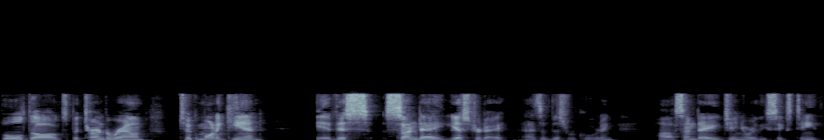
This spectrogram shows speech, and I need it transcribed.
Bulldogs, but turned around, took them on again uh, this Sunday, yesterday, as of this recording, uh, Sunday, January the 16th.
